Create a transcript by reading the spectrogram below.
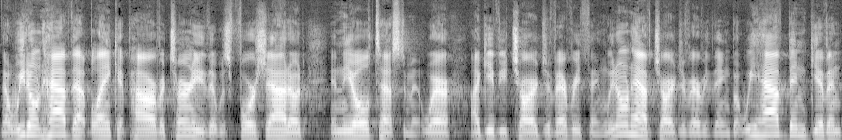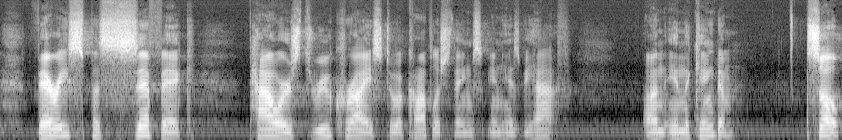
Now, we don't have that blanket power of attorney that was foreshadowed in the Old Testament where I give you charge of everything. We don't have charge of everything, but we have been given very specific powers through Christ to accomplish things in his behalf on, in the kingdom. So,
